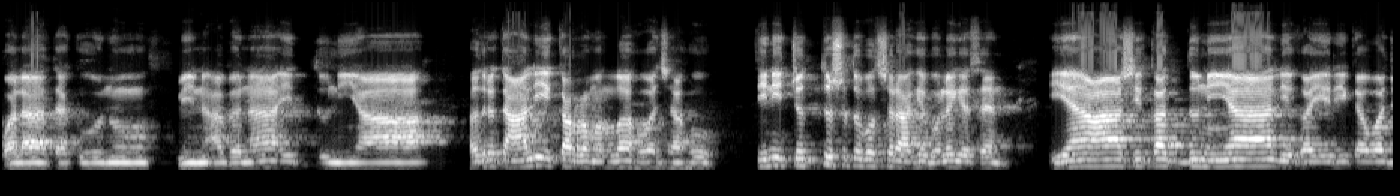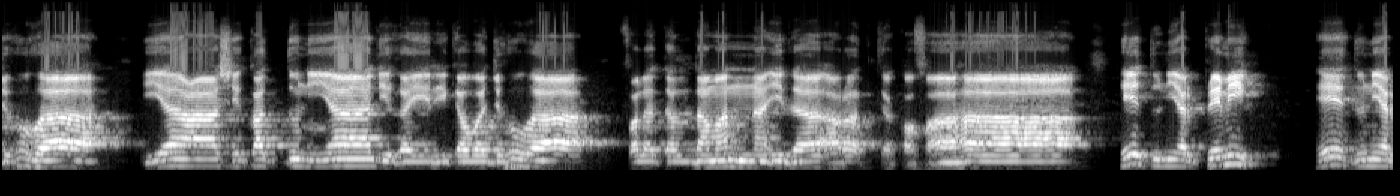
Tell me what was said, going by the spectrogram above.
ওয়ালা তাকুনু মিন আবনাইদ দুনিয়া। হযরত আলী কাররামাল্লাহু ওয়াজহাহু তিনি 1400 বছর আগে বলে গেছেন ইয়া আশিকাদ দুনিয়া লিগাইরিকা ওয়াজহুহা। ইয়া আশিকাদ দুনিয়া লিগাইরিকা ওয়াজহুহা। ফালাতালদামান্না ইযা আরাদকা কফাহা। হে দুনিয়ার প্রেমিক, হে দুনিয়ার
